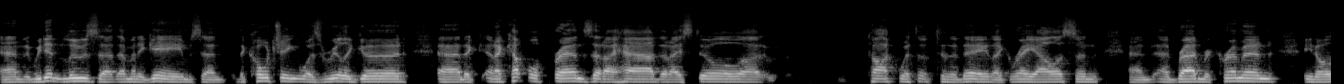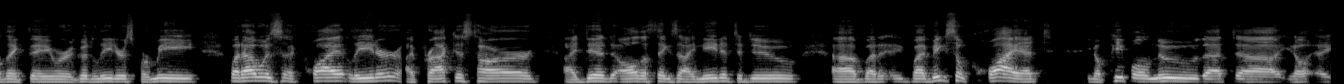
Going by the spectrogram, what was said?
and we didn't lose that, that many games and the coaching was really good and a, and a couple of friends that I had that I still uh, talk with to the day, like Ray Allison and, and Brad McCrimmon. You know, like they were good leaders for me. But I was a quiet leader. I practiced hard. I did all the things I needed to do. Uh, but by being so quiet, you know, people knew that uh, you know I,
